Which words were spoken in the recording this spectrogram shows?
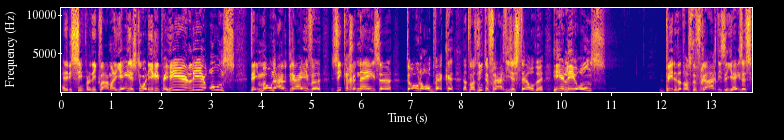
En de discipelen die kwamen naar Jezus toe en die riepen: Heer, leer ons demonen uitdrijven, zieken genezen, doden opwekken. Dat was niet de vraag die ze stelden. Heer, leer ons bidden. Dat was de vraag die ze Jezus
